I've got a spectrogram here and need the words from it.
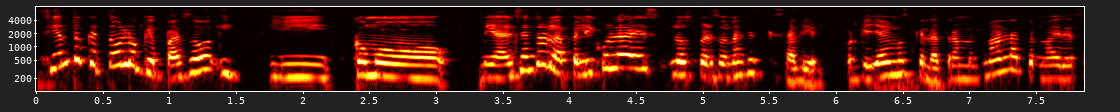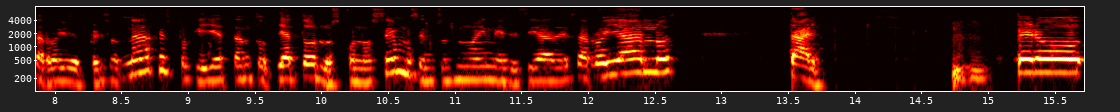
siento que todo lo que pasó y, y como, mira, el centro de la película es los personajes que salieron, porque ya vimos que la trama es mala, que no hay desarrollo de personajes, porque ya están, to- ya todos los conocemos, entonces no hay necesidad de desarrollarlos, tal. Pero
